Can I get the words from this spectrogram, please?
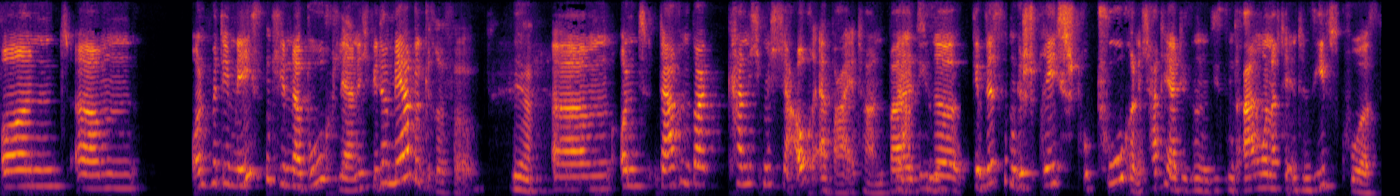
Und, ähm, und mit dem nächsten Kinderbuch lerne ich wieder mehr Begriffe. Ja. Ähm, und darüber kann ich mich ja auch erweitern, weil ja, diese gewissen Gesprächsstrukturen, ich hatte ja diesen, diesen drei Monate Intensivskurs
